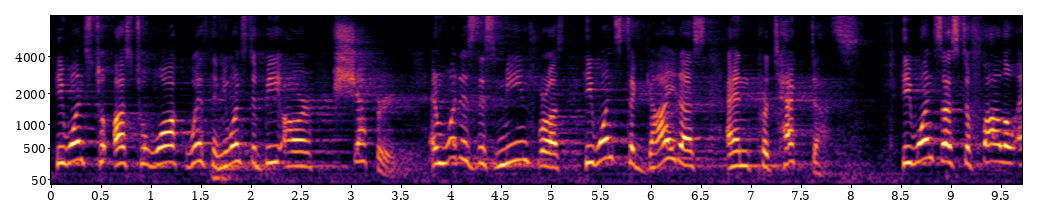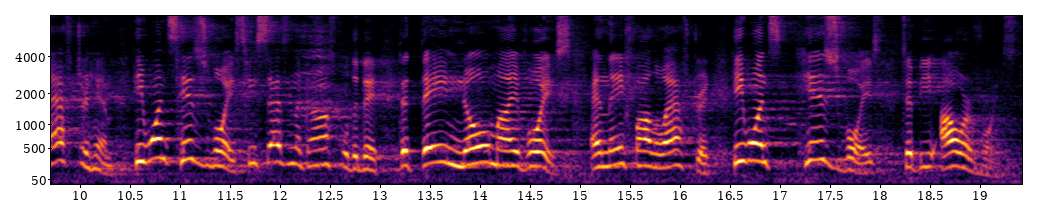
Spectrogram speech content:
He wants to, us to walk with Him, He wants to be our shepherd. And what does this mean for us? He wants to guide us and protect us. He wants us to follow after him. He wants his voice. He says in the gospel today that they know my voice and they follow after it. He wants his voice to be our voice.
